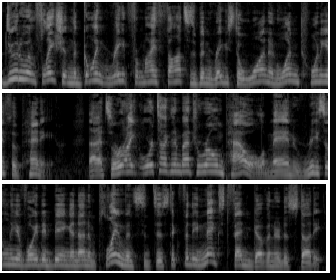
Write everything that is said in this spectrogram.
Due to inflation, the going rate for my thoughts has been raised to 1 and 1 20th a penny. That's right, we're talking about Jerome Powell, a man who recently avoided being an unemployment statistic for the next Fed governor to study.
